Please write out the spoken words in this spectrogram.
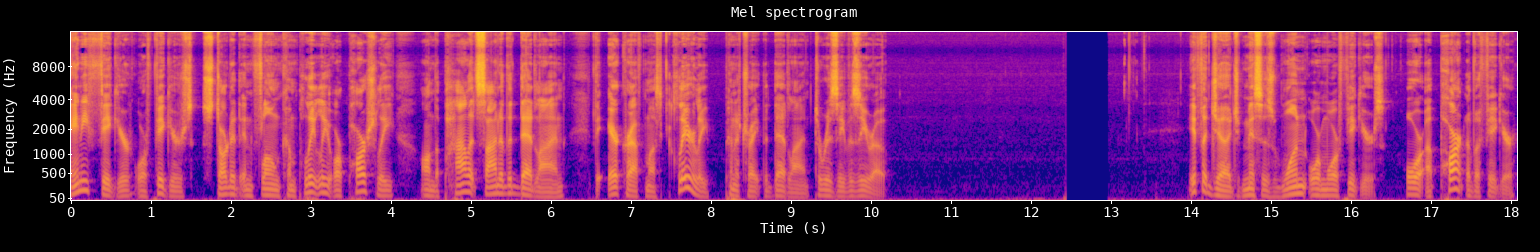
Any figure or figures started and flown completely or partially on the pilot side of the deadline, the aircraft must clearly penetrate the deadline to receive a zero. If a judge misses one or more figures, or a part of a figure,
